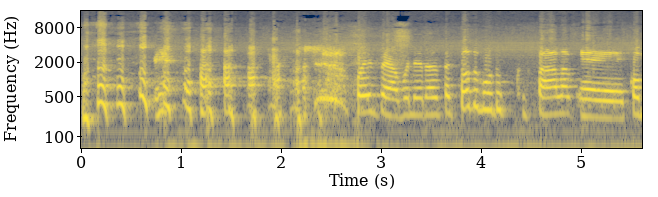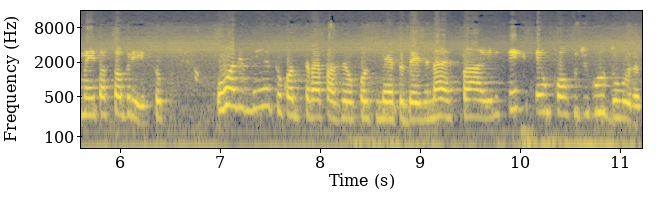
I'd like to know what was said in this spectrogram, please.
pois é, a mulherada, todo mundo fala, é, comenta sobre isso. O alimento, quando você vai fazer o cozimento dele na né, ele tem que ter um pouco de gordura,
